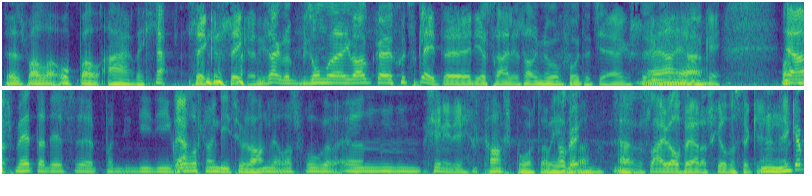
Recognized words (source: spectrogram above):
Dat is wel, eh, ook wel aardig. Ja, zeker, zeker. Die zag ik ook bijzonder, die waren ook eh, goed verkleed, eh, die Australiërs. Had ik nog op een fotootje ergens eh, Ja, gezien. ja. Oké. Want Ja. die Smit, dat is, eh, die, die, die Ja. nog niet zo lang. Dat was vroeger een Geen idee. krachtsport. Oké, nou, dan sla je wel ver, dat scheelt een stukje. Mhm. Ik heb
